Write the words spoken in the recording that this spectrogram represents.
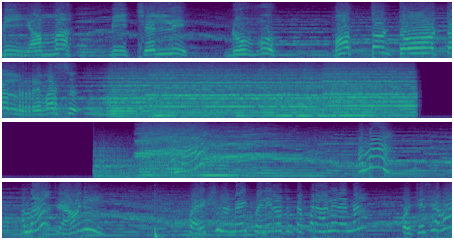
మీ అమ్మ మీ చెల్లి నువ్వు మొత్తం టోటల్ రివర్స్. పరీక్షలున్నాయి పెళ్ళి రోజు తప్ప రాలేదన్నా. వచ్చేసావా?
